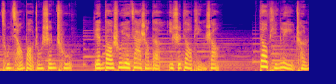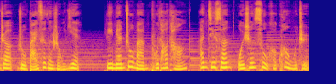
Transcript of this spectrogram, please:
从襁褓中伸出，连到输液架上的一只吊瓶上。吊瓶里盛着乳白色的溶液，里面注满葡萄糖、氨基酸、维生素和矿物质，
